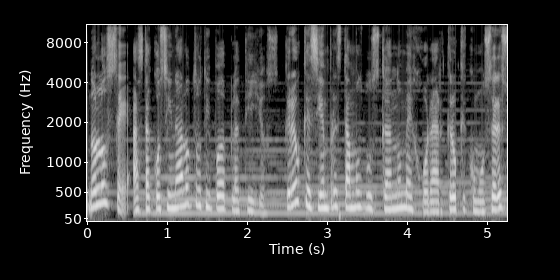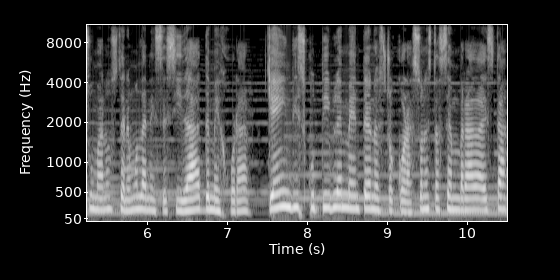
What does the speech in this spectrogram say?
No lo sé, hasta cocinar otro tipo de platillos. Creo que siempre estamos buscando mejorar. Creo que como seres humanos tenemos la necesidad de mejorar. Que indiscutiblemente en nuestro corazón está sembrada esta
